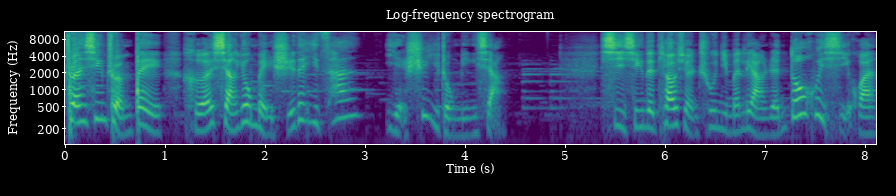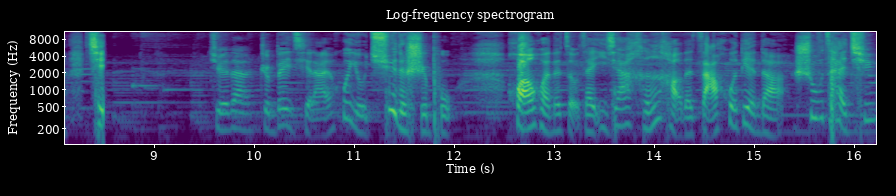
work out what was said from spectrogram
专心准备和享用美食的一餐也是一种冥想。细心地挑选出你们两人都会喜欢且。觉得准备起来会有趣的食谱，缓缓地走在一家很好的杂货店的蔬菜区，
